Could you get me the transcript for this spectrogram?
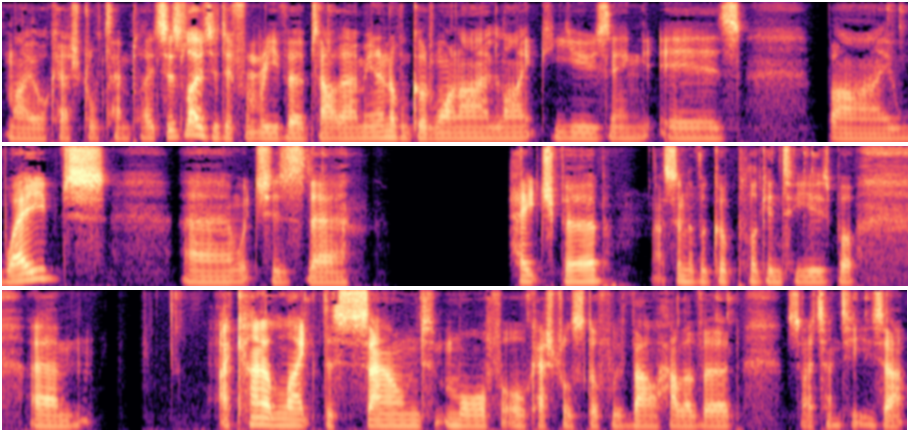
my orchestral templates. There's loads of different reverbs out there. I mean, another good one I like using is by Waves, uh, which is their H Verb. That's another good plugin to use, but um, I kind of like the sound more for orchestral stuff with Valhalla Verb, so I tend to use that.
